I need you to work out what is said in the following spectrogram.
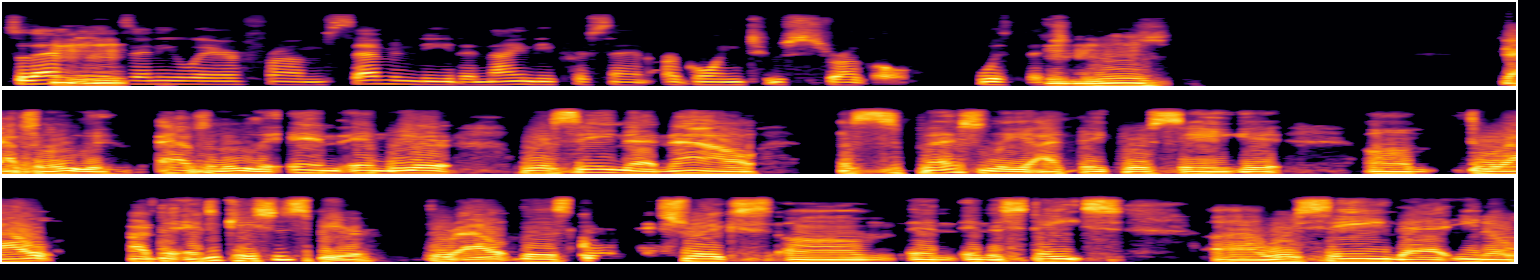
So that Mhm. means anywhere from 70 to 90% are going to struggle with the Mhm. change. Absolutely, absolutely, and and we're we're seeing that now. Especially, I think we're seeing it um, throughout uh, the education sphere, throughout the school districts, um, in in the states. Uh, we're seeing that you know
